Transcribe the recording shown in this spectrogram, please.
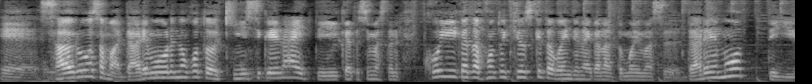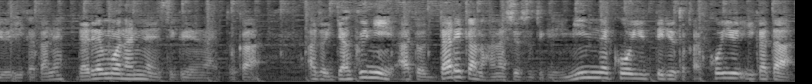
えー、サウル王様は誰も俺のことを気にしてくれないって言い方しましたね。こういう言い方本当に気をつけた方がいいんじゃないかなと思います。誰もっていう言い方ね。誰も何々してくれないとか、あと逆に、あと誰かの話をするときにみんなこう言ってるよとか、こういう言い方、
